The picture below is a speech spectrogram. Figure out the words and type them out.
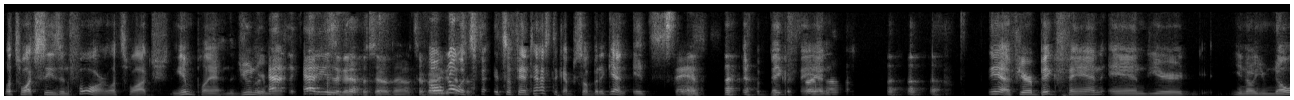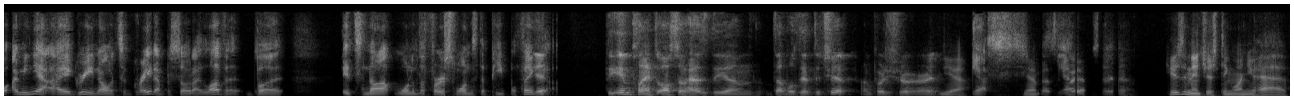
Let's watch season four. Let's watch the implant and the junior The man. The Caddy is a good episode though. It's a very Oh good no, it's episode. fa- it's a fantastic episode. But again, it's Stan. a big fan. Yeah, if you're a big fan and you're, you know, you know, I mean, yeah, I agree. No, it's a great episode. I love it, but it's not one of the first ones that people think Yeah. of. the implant also has the um double dip the chip. I'm pretty sure, right? Yeah. Yes. Yep. That's a Yeah. great episode. Yeah. Here's an interesting one you have.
